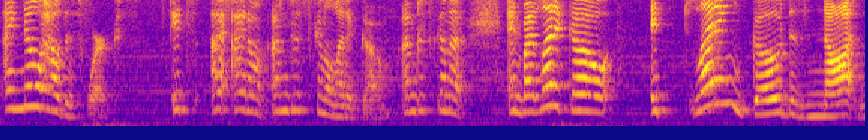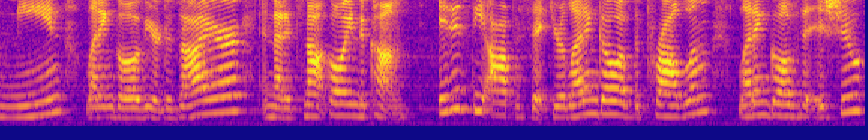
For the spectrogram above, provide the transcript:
I know how this works. It's, I, I don't, I'm just gonna let it go. I'm just gonna, and by let it go, it letting go does not mean letting go of your desire and that it's not going to come. It is the opposite. You're letting go of the problem, letting go of the issue,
